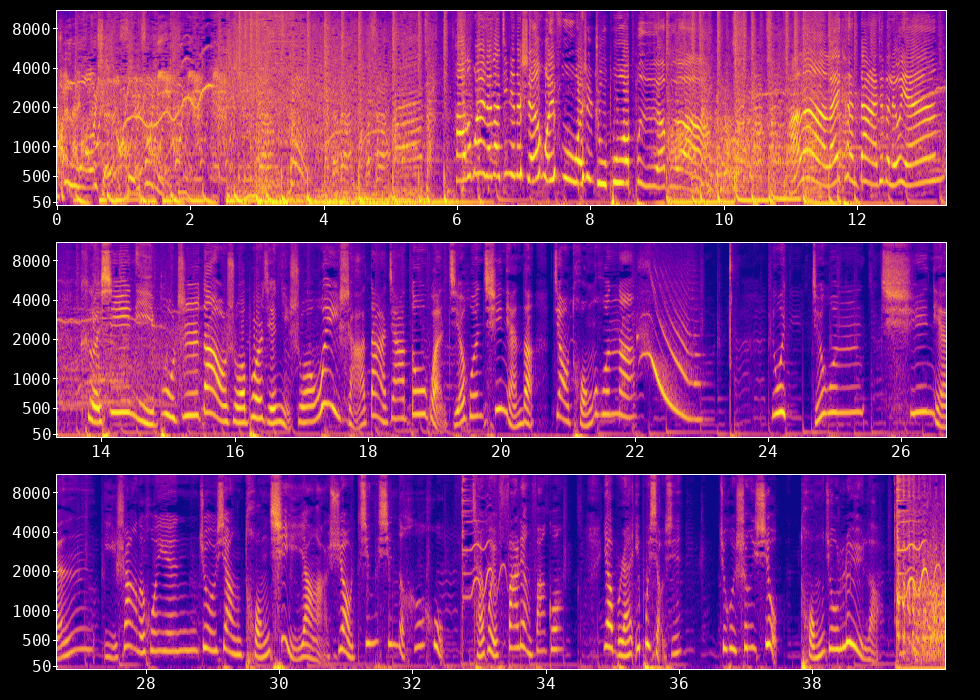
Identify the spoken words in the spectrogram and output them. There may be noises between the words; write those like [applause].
波神回复你。好的，欢迎来到今天的神回复，我是主播波波。好了，来看大家的留言。可惜你不知道，说波儿姐，你说为啥大家都管结婚七年的叫同婚呢？因为结婚七年以上的婚姻就像铜器一样啊，需要精心的呵护才会发亮发光，要不然一不小心就会生锈，铜就绿了。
